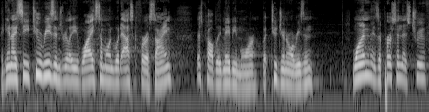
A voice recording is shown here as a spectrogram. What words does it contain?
Again, I see two reasons really why someone would ask for a sign. There's probably maybe more, but two general reasons. One is a person that's truth,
